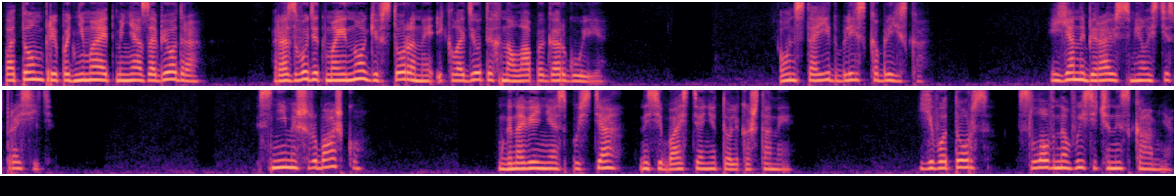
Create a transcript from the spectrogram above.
Потом приподнимает меня за бедра, разводит мои ноги в стороны и кладет их на лапы горгульи. Он стоит близко-близко. И я набираюсь смелости спросить. снимешь рубашку?» Мгновение спустя на Себастьяне только штаны. Его торс словно высечен из камня.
